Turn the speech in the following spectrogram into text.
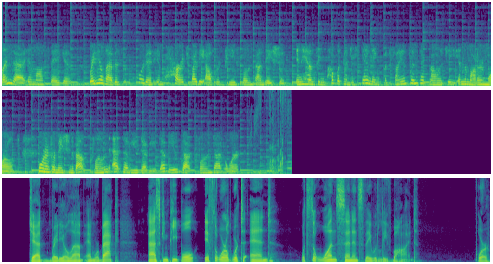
Glenda in Las Vegas. Radiolab is supported in part by the Alfred P. Sloan Foundation, enhancing public understanding of science and technology in the modern world. More information about Sloan at www.sloan.org. Jad Radiolab, and we're back asking people if the world were to end, what's the one sentence they would leave behind? Or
